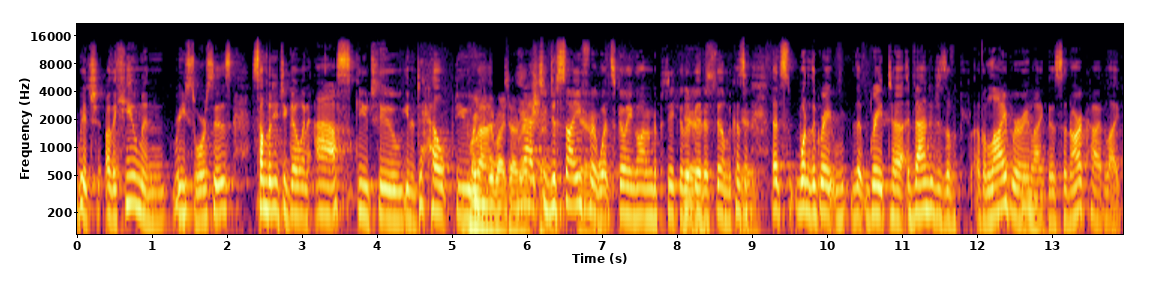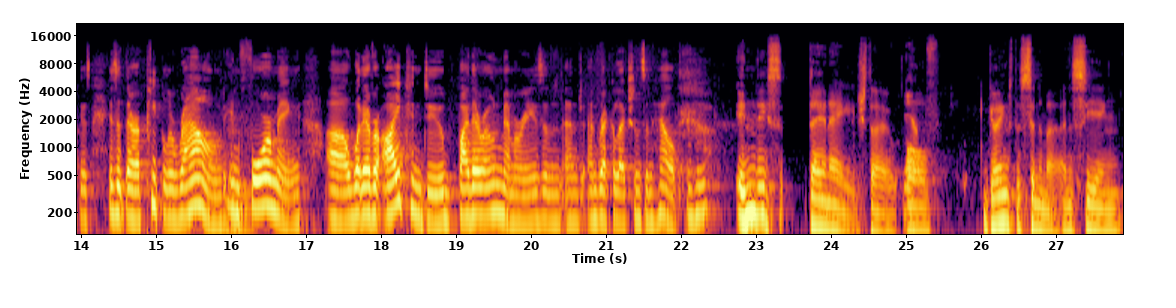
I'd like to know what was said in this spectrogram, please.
which are the human resources, somebody to go and ask you to, you know, to help you, Point uh, in the right direction. yeah, to decipher Yeah. what's going on in a particular bit of film, because yes. that's one of the great, the great uh, advantages of, of a library Mm. like this, an archive like this, is that there are people around Mm. informing uh, whatever I can do by their own memories and, and, and recollections and help. Mhm. In this day and age, though, Yeah. of going to the cinema and seeing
